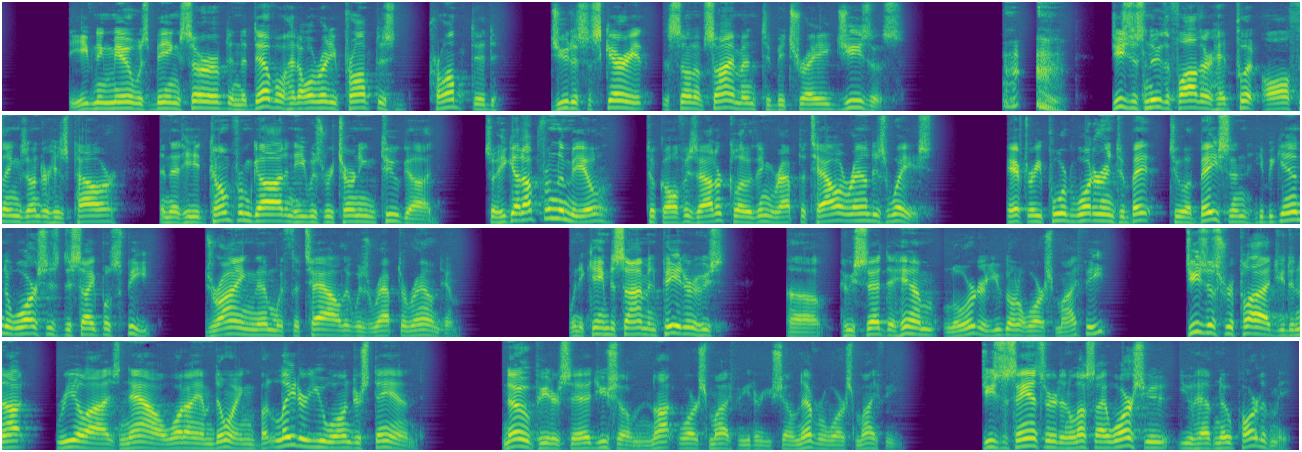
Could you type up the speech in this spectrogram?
The evening meal was being served, and the devil had already prompted, prompted Judas Iscariot, the son of Simon, to betray Jesus. Jesus knew the Father had put all things under his power and that he had come from God and he was returning to God. So he got up from the meal, took off his outer clothing, wrapped a towel around his waist. After he poured water into ba- to a basin, he began to wash his disciples' feet, drying them with the towel that was wrapped around him. When he came to Simon Peter, who's uh, who said to him, Lord, are you going to wash my feet? Jesus replied, You do not realize now what I am doing, but later you will understand. No, Peter said, You shall not wash my feet, or you shall never wash my feet. Jesus answered, Unless I wash you, you have no part of me.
